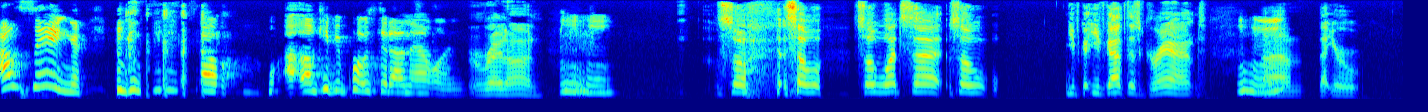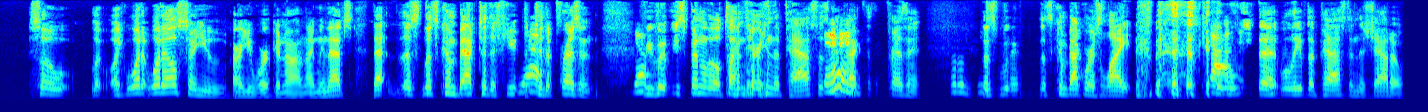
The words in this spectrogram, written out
I'll sing." so I'll keep you posted on that one. Right on. Mm-hmm so so so what's uh so you've got you've got this grant mm-hmm. um that you're so like what what else are you are you working on? I mean that's that let's let's come back to the future to the present. Yep. We we spent a little time there in the past. Let's come back to the present. Let's let's come back where it's light. we'll, leave the, we'll leave the past in the shadow.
